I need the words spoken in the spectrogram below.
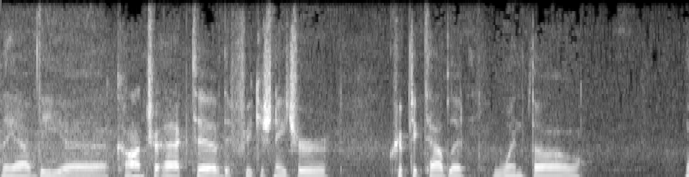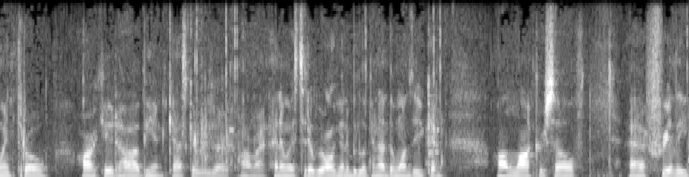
They have the uh, Contra Active, the Freakish Nature, Cryptic Tablet, Wind Throw, Wind Throw, Arcade Hobby, and Casket Reserve. Alright, anyways, today we're only going to be looking at the ones that you can unlock yourself uh, freely.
